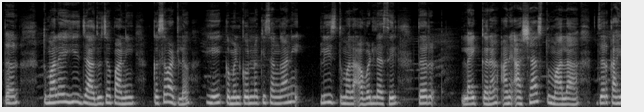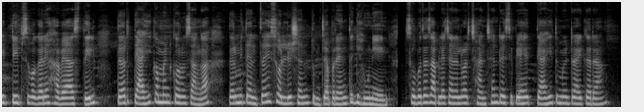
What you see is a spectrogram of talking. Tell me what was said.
तर तुम्हाला ही जादूचं पाणी कसं वाटलं हे कमेंट करून नक्की सांगा आणि प्लीज तुम्हाला आवडलं असेल तर लाईक करा. आणि अशाच तुम्हाला जर काही टिप्स वगैरे हव्या असतील तर त्याही कमेंट करून सांगा. तर मी त्यांचंही सोल्युशन तुमच्यापर्यंत घेऊन येईन. सोबतच आपल्या चॅनलवर छान छान रेसिपी आहेत त्याही तुम्ही ट्राय करा.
